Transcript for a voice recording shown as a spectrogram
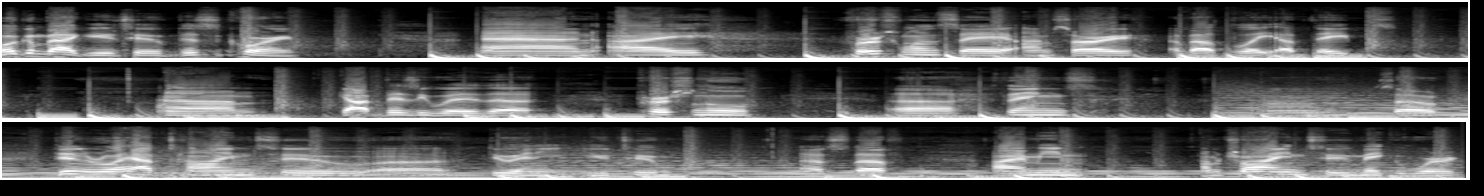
Welcome back, YouTube. This is Corey. And I first want to say I'm sorry about the late updates. Um, got busy with uh, personal uh, things. Um, so, didn't really have time to uh, do any YouTube uh, stuff. I mean, I'm trying to make it work.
